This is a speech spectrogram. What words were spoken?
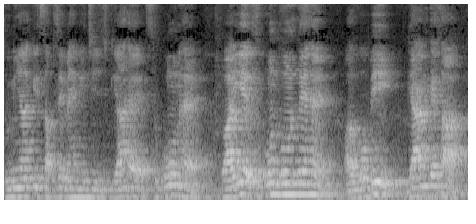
दुनिया की सबसे महँगी चीज़ क्या है? सुकून है। तो आइए सुकून ढूंढते हैं। और वो भी ज्ञान के साथ।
